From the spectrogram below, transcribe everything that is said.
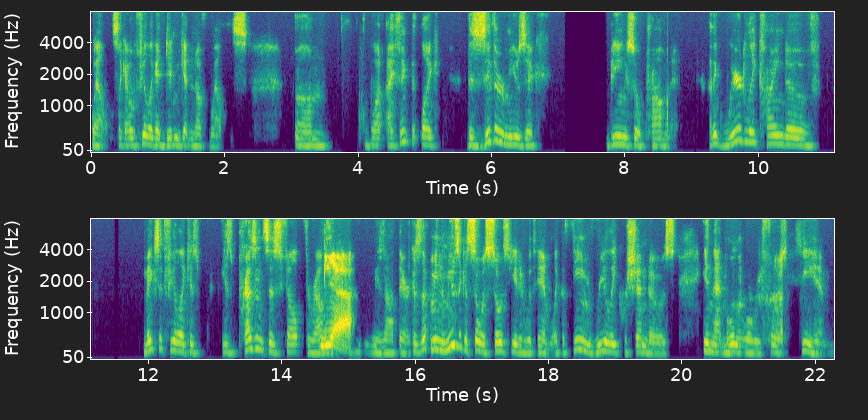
Welles. Like i would feel like i didn't get enough Welles. Um but i think that like the zither music being so prominent i think weirdly kind of makes it feel like his his presence is felt throughout Yeah. movie. he's not there because i mean the music is so associated with him like the theme really crescendos in that moment where we first see him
